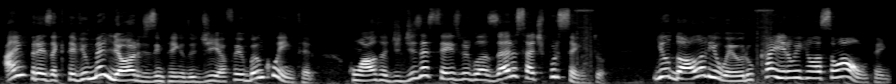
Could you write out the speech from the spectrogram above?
A empresa que teve o melhor desempenho do dia foi o Banco Inter, com alta de 16,07%. E o dólar e o euro caíram em relação a ontem.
